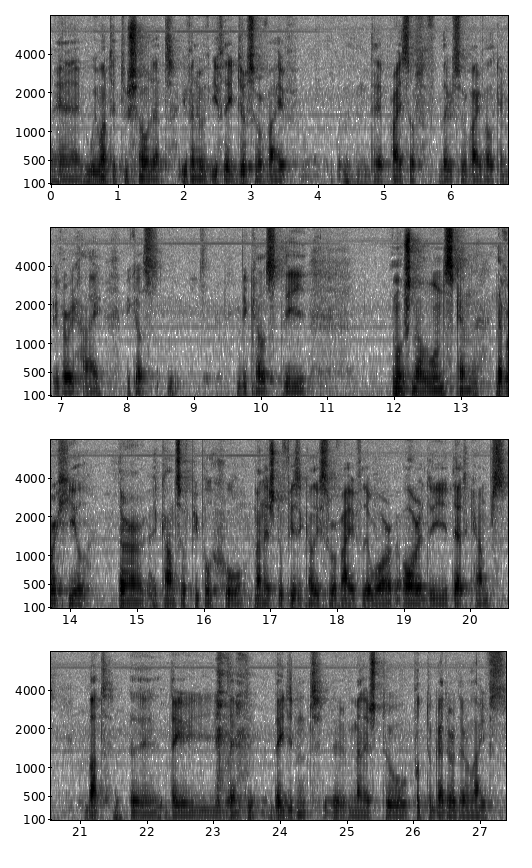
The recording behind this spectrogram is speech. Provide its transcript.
Uh, we wanted to show that even if they do survive, the price of their survival can be very high because because the emotional wounds can never heal. There are accounts of people who managed to physically survive the war or the death camps, but uh, they, they, they didn't uh, manage to put together their lives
